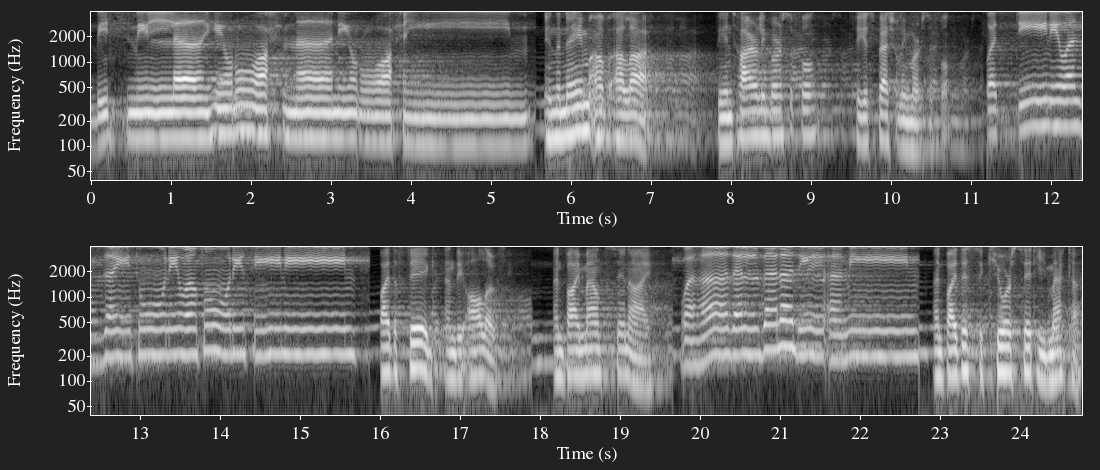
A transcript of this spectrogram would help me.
بسم الله الرحمن الرحيم In the name of Allah, the entirely merciful, the especially merciful. والتين والزيتون وطور سينين By the fig and the olive, and by Mount Sinai, وهذا البلد الأمين and by this secure city Mecca.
